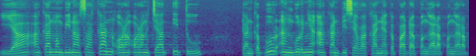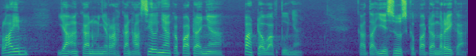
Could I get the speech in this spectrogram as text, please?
ia akan membinasakan orang-orang jahat itu dan kebun anggurnya akan disewakannya kepada penggarap-penggarap lain yang akan menyerahkan hasilnya kepadanya pada waktunya. Kata Yesus kepada mereka,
